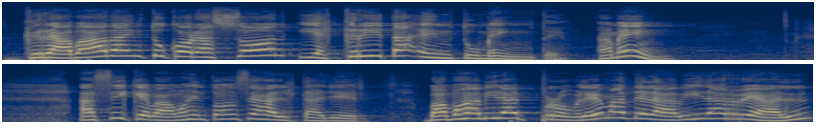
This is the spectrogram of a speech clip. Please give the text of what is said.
grabada en tu corazón y escrita en tu mente. Amén. Así que vamos entonces al taller. Vamos a mirar problemas de la vida real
